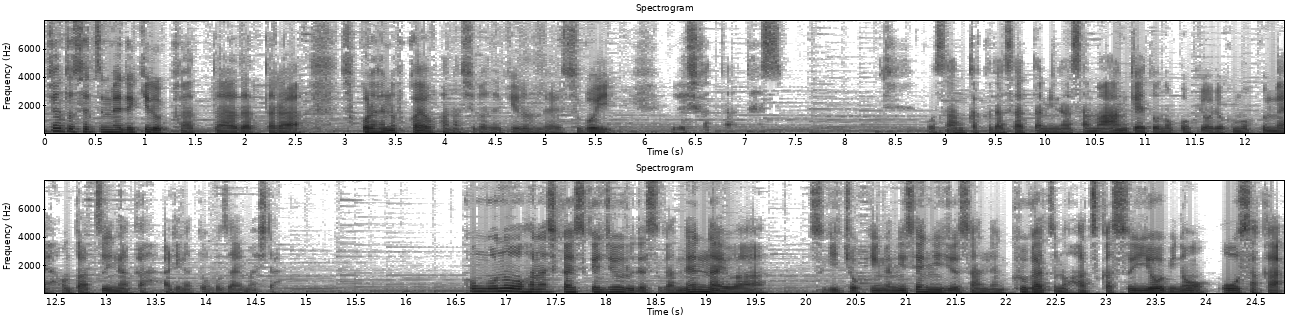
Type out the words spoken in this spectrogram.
ちゃんと説明できる方だったら、そこら辺の深いお話ができるんで、すごい嬉しかったです。ご参加くださった皆様、アンケートのご協力も含め、本当暑い中、ありがとうございました。今後のお話し会スケジュールですが、年内は次直近が2023年9月の20日水曜日の大阪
